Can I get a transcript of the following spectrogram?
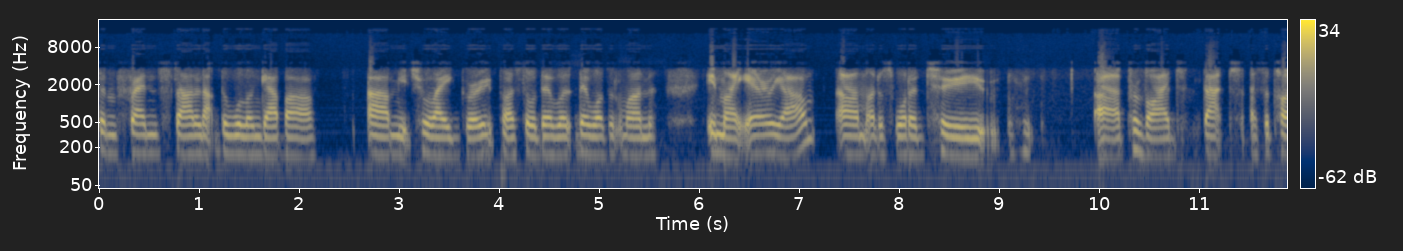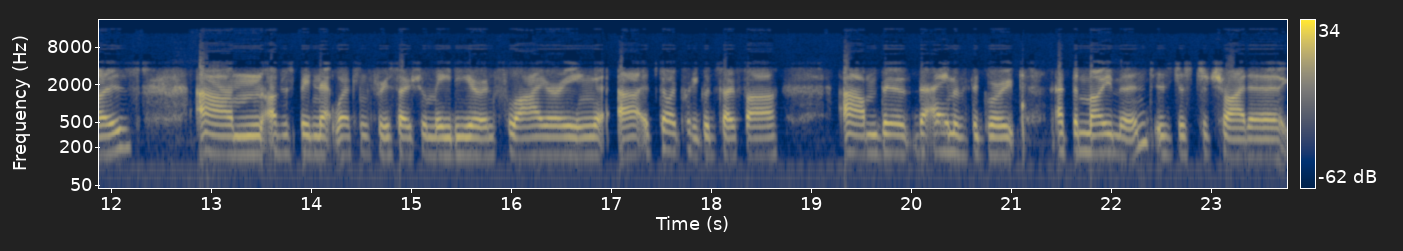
some friends started up the Woolloongabba uh, mutual aid group. I saw there was there wasn't one in my area. Um, I just wanted to uh, provide that, I suppose. Um, I've just been networking through social media and flyering. Uh, it's going pretty good so far. Um, the the aim of the group at the moment is just to try to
